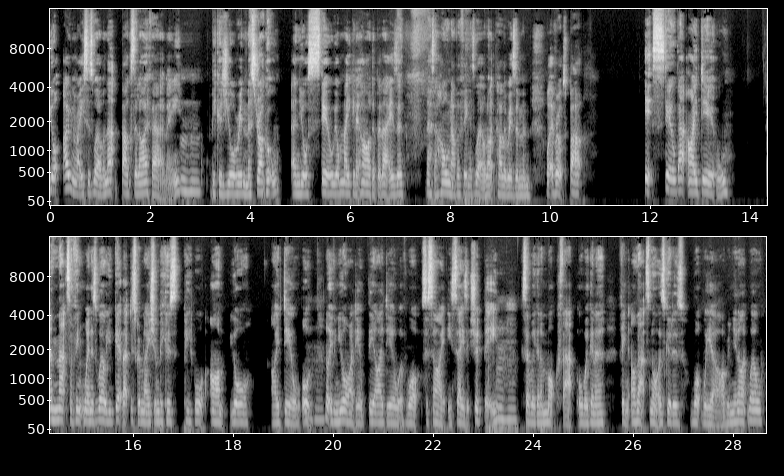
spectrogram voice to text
your own race as well, and that bugs the life out of me hmm because you're in the struggle and you're still you're making it harder. But that is a that's a whole nother thing as well, like colorism and whatever else. But it's still that ideal, and that's I think when as well you get that discrimination because people aren't your ideal or Mhm. not even your ideal, the ideal of what society says it should be. hmm So we're going to mock that, or we're going to think, oh, that's not as good as what we are. And you're like, well,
